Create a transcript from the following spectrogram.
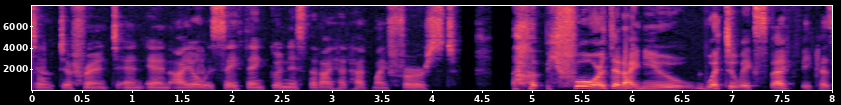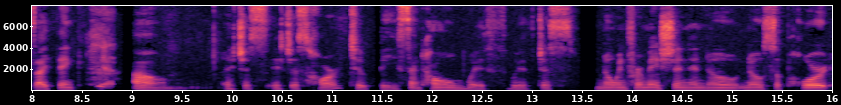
Yeah, so different. And, and I always say, thank goodness that I had had my first before that I knew what to expect because I think yeah, um, it's just it's just hard to be sent home with with just no information and no no support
